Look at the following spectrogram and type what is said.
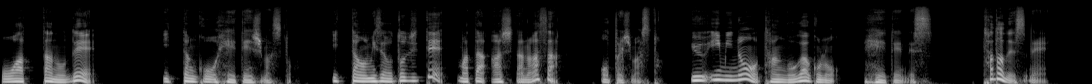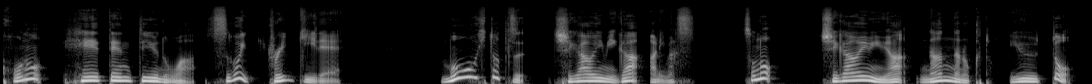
終わったので、一旦こう閉店しますと。一旦お店を閉じて、また明日の朝オープンしますという意味の単語がこの閉店です。ただですね、この閉店っていうのはすごいトリッキーで、もう一つ違う意味があります。その違う意味は何なのかというと、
